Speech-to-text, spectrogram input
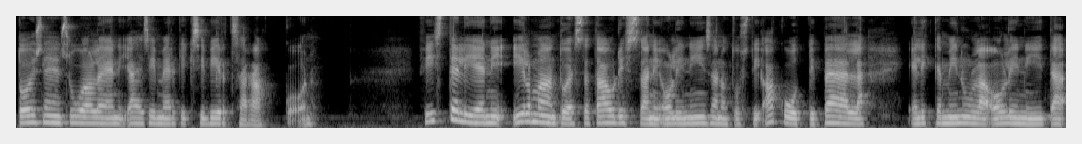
toiseen suoleen ja esimerkiksi virtsarakkoon. Fistelieni ilmaantuessa taudissani oli niin sanotusti akuutti päällä, eli minulla oli niitä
